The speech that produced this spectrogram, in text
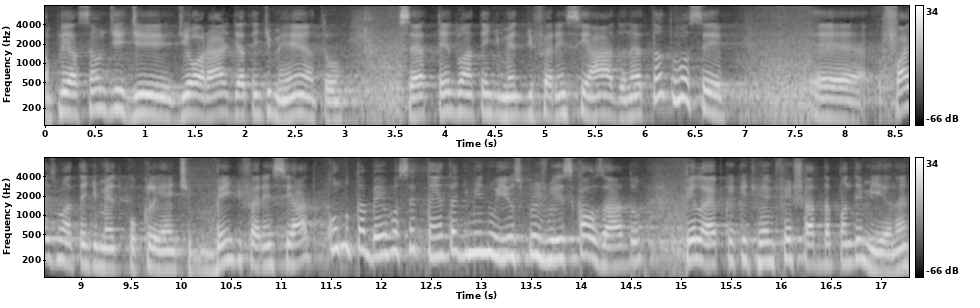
ampliação de, de, de horário de atendimento, certo? tendo um atendimento diferenciado. Né? Tanto você é, faz um atendimento para o cliente bem diferenciado, como também você tenta diminuir os prejuízos causados pela época que tivemos fechado da pandemia. Né?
